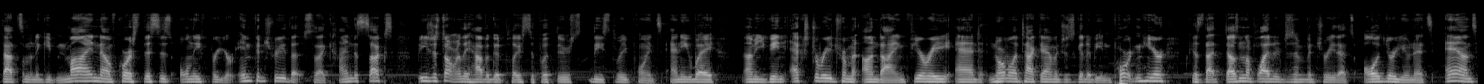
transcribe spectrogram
that's something to keep in mind. Now of course this is only for your infantry that so that kind of sucks but you just don't really have a good place to put these these three points anyway um, you gain extra rage from an undying fury and normal attack damage is going to be important here because that doesn't apply to just infantry that's all your units and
